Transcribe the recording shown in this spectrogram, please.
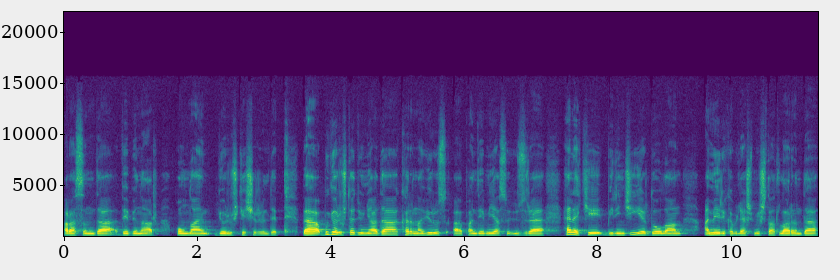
arasında webinar onlayn görüş keçirildi. Və bu görüşdə dünyada koronavirus pandemiyası üzrə hələ ki birinci yerdə olan Amerika Birləşmiş Ştatlarında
